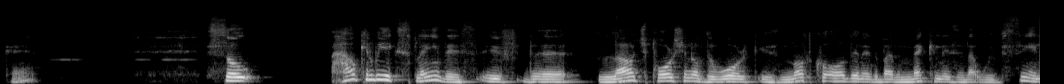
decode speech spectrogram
Okay. So how can we explain this if the large portion of the work is not coordinated by the mechanism that we've seen?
